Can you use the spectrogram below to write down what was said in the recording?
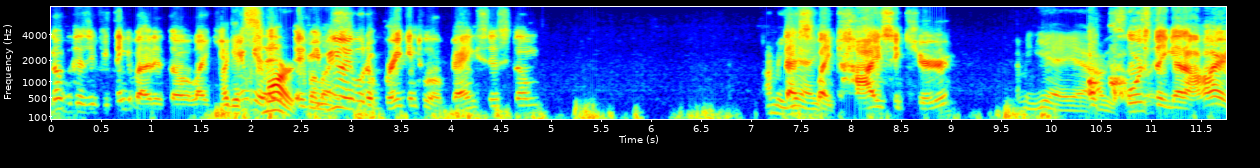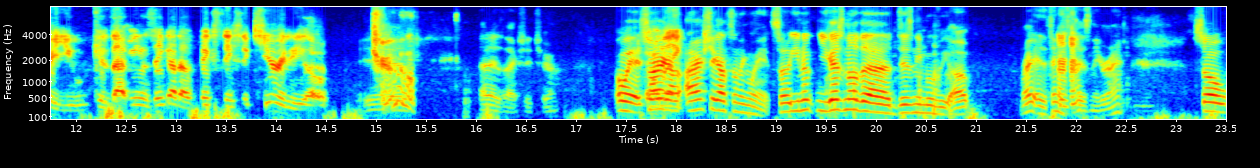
No, because if you think about it though, like if Like, you get, smart, if but, you like- were able to break into a bank system I mean, that's yeah, like high secure, I mean, yeah, yeah. of course like, they gotta hire you because that means they gotta fix their security up. yeah, True. That is actually true. Oh wait, sorry, I actually got something. Wait, so you know, you guys know the Disney movie Up, right? I think it's Mhm. Disney, right? So,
